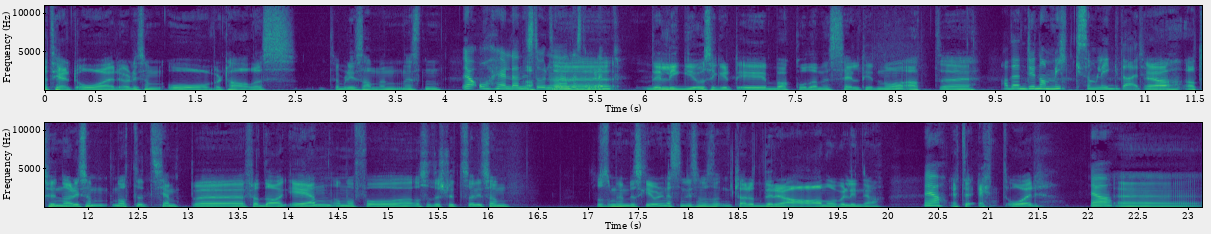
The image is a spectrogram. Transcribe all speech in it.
et helt år å liksom overtales til å bli sammen, nesten Ja, og hele den historien At, er nesten eh, glemt. Det ligger jo sikkert i bakhodet hennes hele tiden nå at eh, Ja, det er en dynamikk som ligger der. Ja, at hun har liksom måttet kjempe fra dag én om å få Og så til slutt så liksom Sånn som hun beskriver det, nesten liksom sånn, klarer å dra han over linja Ja, etter ett år. ja. Eh,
